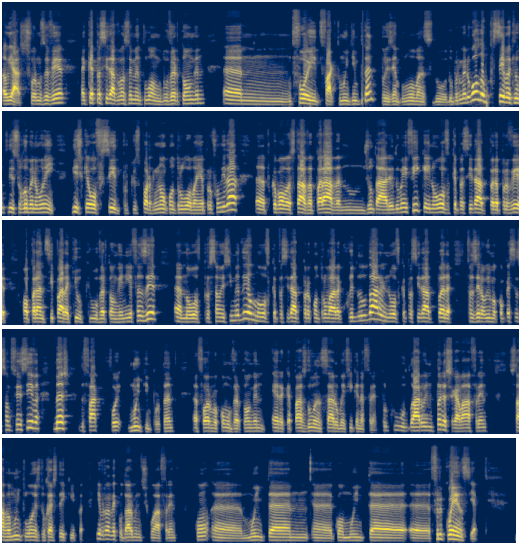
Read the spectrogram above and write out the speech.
aliás, se formos a ver, a capacidade de lançamento longo do Vertonghen um, foi de facto muito importante, por exemplo, no lance do, do primeiro gol. Eu percebo aquilo que disse o Ruben Amorim, diz que é oferecido porque o Sporting não controlou bem a profundidade, uh, porque a bola estava parada junto à área do Benfica e não houve capacidade para prever ou para antecipar aquilo que o Vertonghen ia fazer. Uh, não houve pressão em cima dele, não houve capacidade para controlar a corrida do Darwin, não houve capacidade para fazer ali uma compensação defensiva, mas de facto foi muito importante a forma como o Vertonghen era capaz de lançar o Benfica na frente. Porque o Darwin, para chegar lá à frente, estava muito longe do resto da equipa. E a verdade é que o Darwin chegou à frente com uh, muita, uh, com muita uh, frequência.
